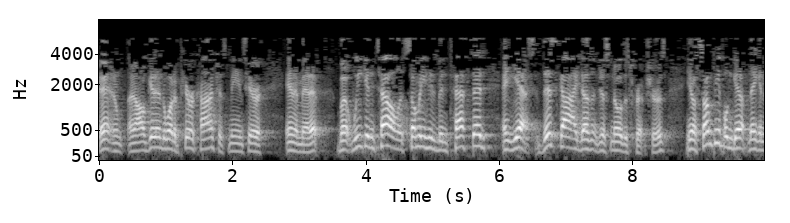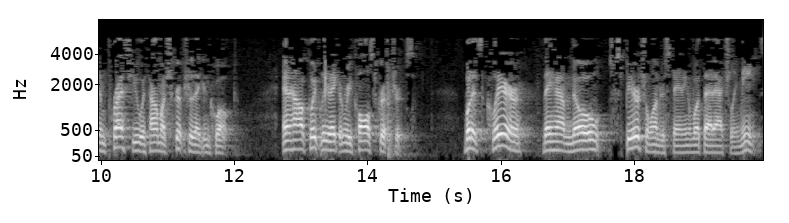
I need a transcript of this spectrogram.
Okay? And, and I'll get into what a pure conscience means here in a minute, but we can tell as somebody who's been tested, and yes, this guy doesn't just know the scriptures. You know, some people can get up, they can impress you with how much scripture they can quote, and how quickly they can recall scriptures. But it's clear they have no spiritual understanding of what that actually means.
